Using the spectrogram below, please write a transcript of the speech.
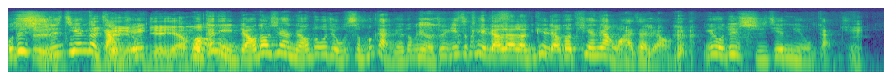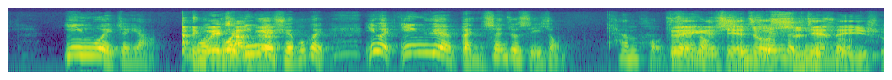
我对时间的感觉。我跟你聊到现在聊多久，我什么感觉都没有，就一直可以聊聊聊，你可以聊到天亮，我还在聊，因为我对时间没有感觉。因为这样，我我音乐学不会，因为音乐本身就是一种 tempo，就是一种时间的艺术。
